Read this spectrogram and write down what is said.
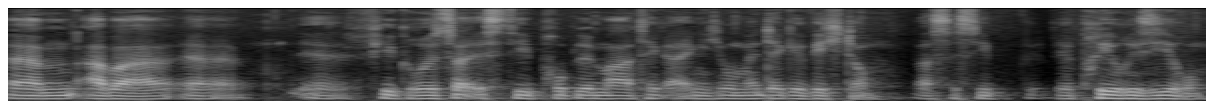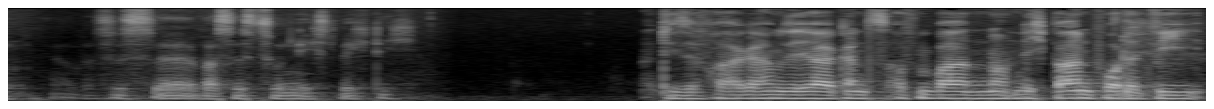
Ähm, aber äh, äh, viel größer ist die Problematik eigentlich im Moment der Gewichtung. Was ist die der Priorisierung? Was ist, äh, was ist zunächst wichtig? Diese Frage haben Sie ja ganz offenbar noch nicht beantwortet, wie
